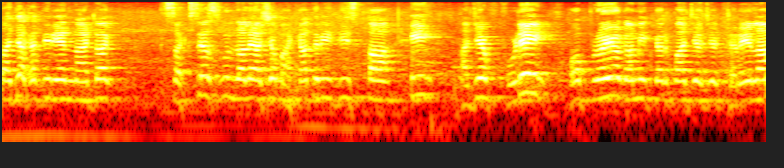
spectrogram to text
ताज्या खातीर हें नाटक सक्सेसफूल जालें अशें म्हाका तरी दिसता. की हाजे फुडें हो प्रयोग आमी करपाचें अशें ठरयलां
